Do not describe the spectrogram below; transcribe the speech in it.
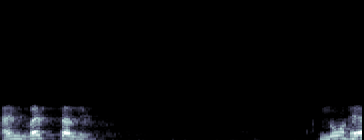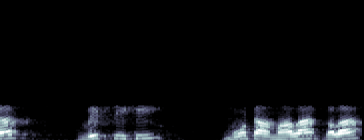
and Western no hair, with tiki, mota mala, gala,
